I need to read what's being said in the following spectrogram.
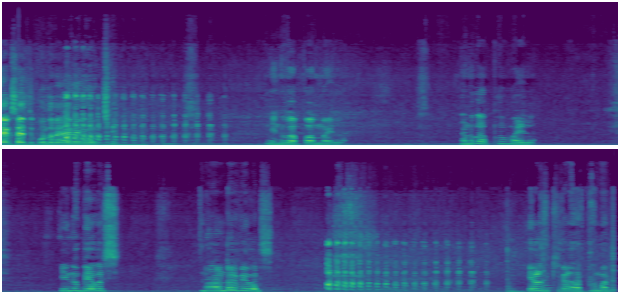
ತೆಗ್ ಸಾಯ್ತಿ ಕುಂದ್ರ? ನೀನು ಹುಚ್ಚಿ ನಿನಗೂ ಅಪ್ಪ ಅಮ್ಮ ಇಲ್ಲ. ನನಗೂ ಅಪ್ಪ ಅಮ್ಮ ಇಲ್ಲ. ನೀನು ಬೇವರ್ಸಿ. ನಾನ್ರ ಬೇವರ್ಸಿ. ಹೇಳೋದು ಕೇಳ ಅರ್ಥ ಮಾಡಿ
